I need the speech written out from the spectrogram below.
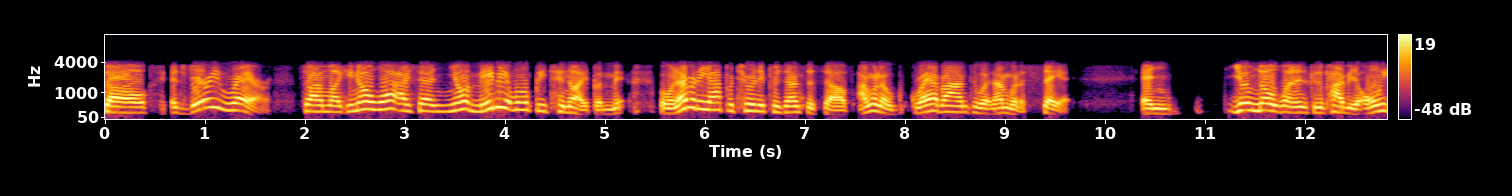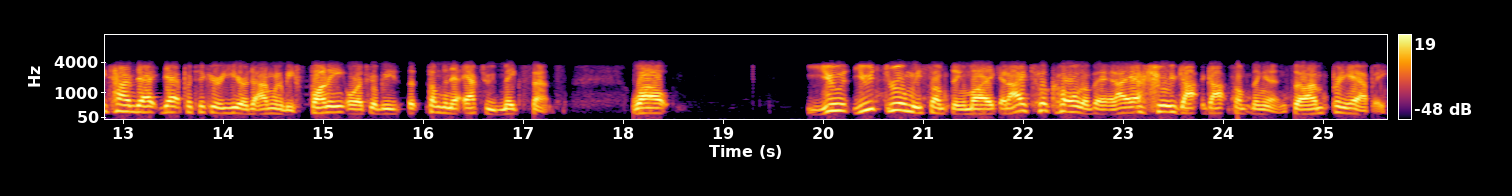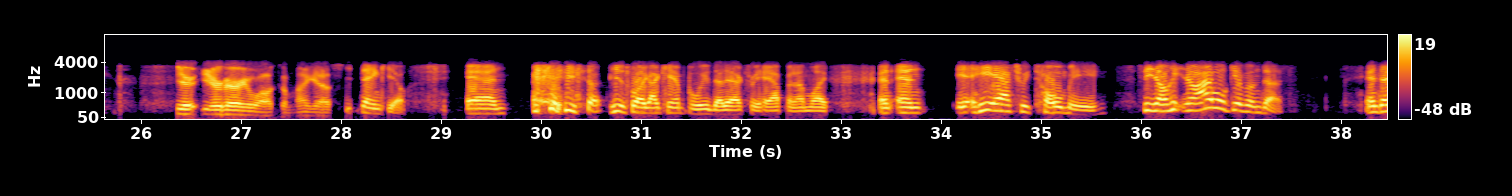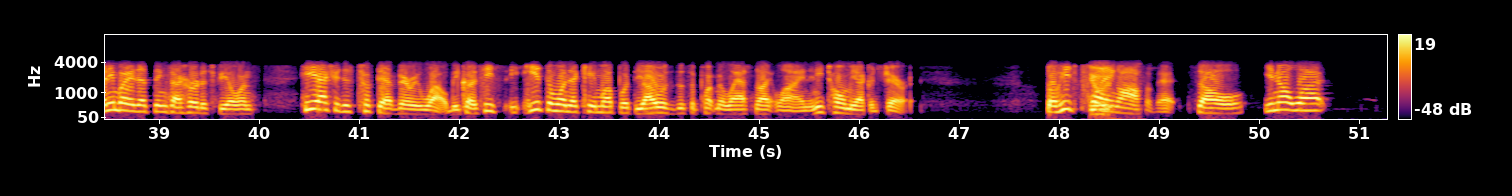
So it's very rare. So I'm like, you know what? I said, you know what? Maybe it won't be tonight, but ma- but whenever the opportunity presents itself, I'm going to grab onto it and I'm going to say it. And you'll know when it's going to probably be the only time that that particular year that I'm going to be funny or it's going to be something that actually makes sense. Well, you you threw me something, Mike, and I took hold of it and I actually got got something in. So I'm pretty happy. You're you're very welcome, I guess. Thank you. And he's like, I can't believe that actually happened. I'm like, and and he actually told me. See, now, he, now I will give him this. And to anybody that thinks I hurt his feelings, he actually just took that very well because he's he's the one that came up with the "I was a disappointment last night" line, and he told me I could share it. So he's playing Good. off of it. So you know what?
